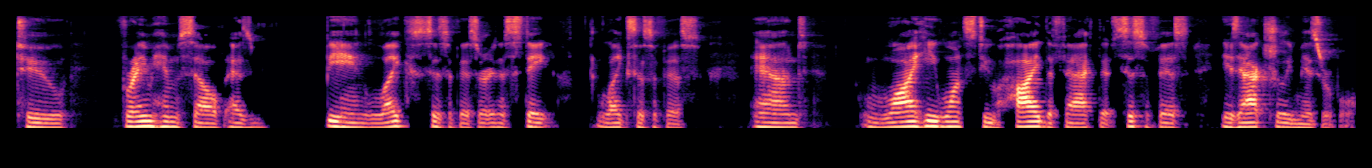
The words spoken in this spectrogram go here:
to frame himself as being like Sisyphus or in a state like Sisyphus, and why he wants to hide the fact that Sisyphus is actually miserable.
